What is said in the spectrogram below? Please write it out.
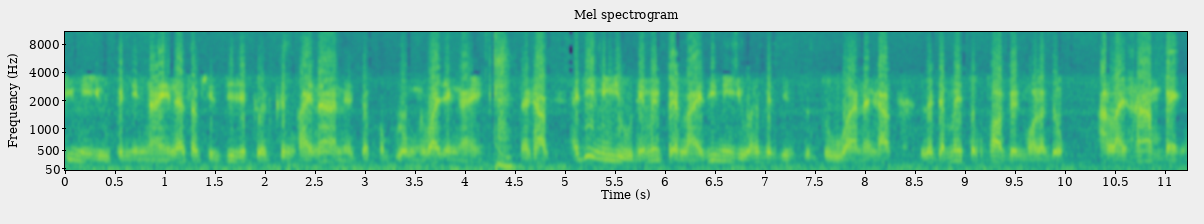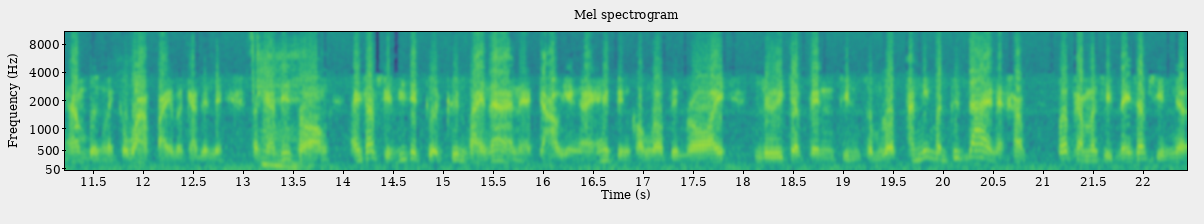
ที่มีอยู่เป็นยังไง และทรัพย์สินที่จะเกิดขึ้นภายหน้าเนี่ยจะตกลงว่ายังไงค่ะนะครับไอ้ที่มีอยู่เนี่ยไม่เป็นไรที่มีอยู่ให้เป็นสินส่วนตัวนะครับ และจะไม่ตกทอดเป็นมรดก อะไรห้ามแบ่งห้ามเบิ่งอะไรก็ว่าไปประการที่หนึ่งประการที่สองไอ้ทรัพย์สินที่จะเกิดขึ้นภายหน้าเนี่ยจะเอายังไงให้เป็นของเราเต็มร้อย หรือจะเป็นสินสมรสอันนี้บันทึกได้นะครับ เพราะกรรมสิทธิ์ในทรัพย์สินเนี่ย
